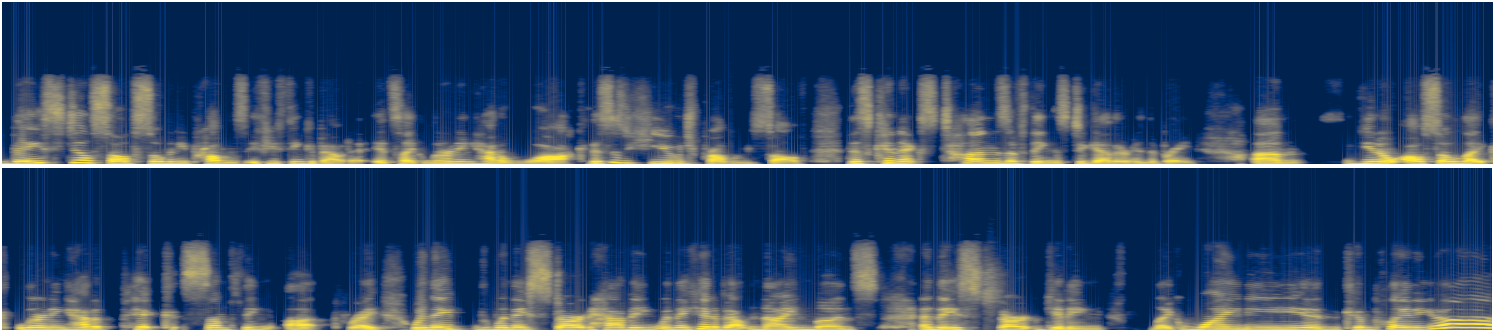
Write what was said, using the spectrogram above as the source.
they still solve so many problems if you think about it. It's like learning how to walk. This is a huge problem to solve. This connects tons of things together in the brain. Um, you know, also like learning how to pick something up right? When they when they start having when they hit about nine months and they start getting like whiny and complaining ah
